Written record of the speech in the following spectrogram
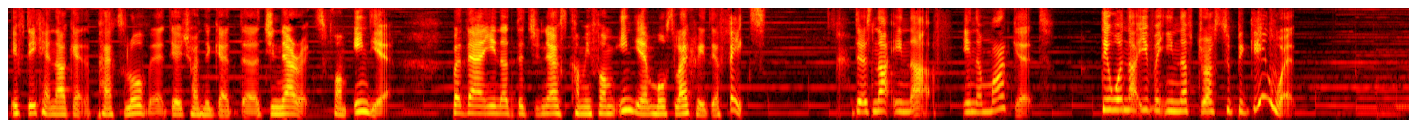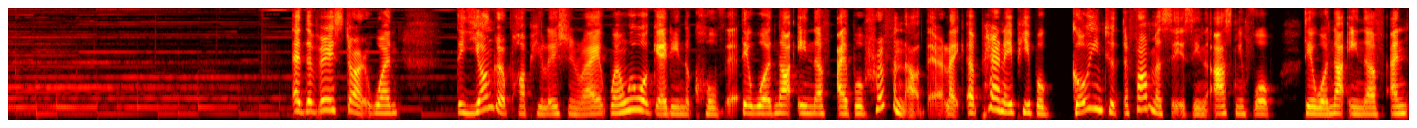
If they cannot get Paxlovid, they're trying to get the generics from India. But then, you know, the generics coming from India, most likely they're fakes. There's not enough in the market. There were not even enough drugs to begin with. At the very start, when the younger population, right, when we were getting the COVID, there were not enough ibuprofen out there. Like apparently people going to the pharmacies and asking for, there were not enough and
